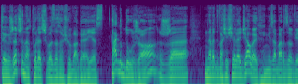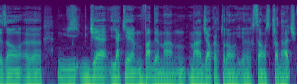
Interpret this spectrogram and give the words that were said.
Tych rzeczy, na które trzeba zwracać uwagę, jest tak dużo, że nawet właściciele działek nie za bardzo wiedzą, y, gdzie, jakie wady ma, ma działka, którą y, chcą sprzedać.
